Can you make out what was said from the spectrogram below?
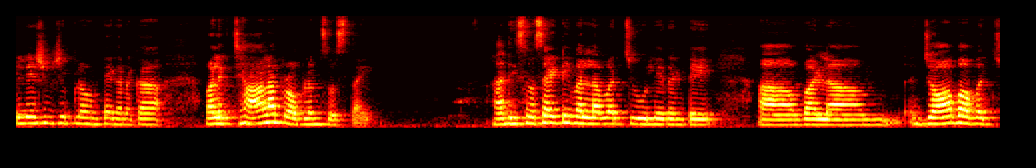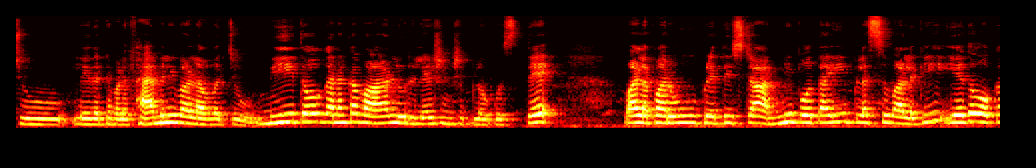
రిలేషన్షిప్లో ఉంటే కనుక వాళ్ళకి చాలా ప్రాబ్లమ్స్ వస్తాయి. అది సొసైటీ వల్ల అవ్వచ్చు లేదంటే వాళ్ళ జాబ్ అవ్వచ్చు లేదంటే వాళ్ళ ఫ్యామిలీ వాళ్ళు అవ్వచ్చు మీతో కనుక వాళ్ళు రిలేషన్షిప్లోకి వస్తే వాళ్ళ పరువు ప్రతిష్ట అన్నీ పోతాయి. ప్లస్ వాళ్ళకి ఏదో ఒక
